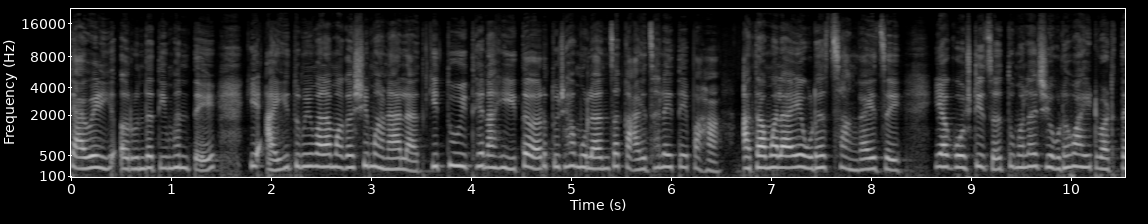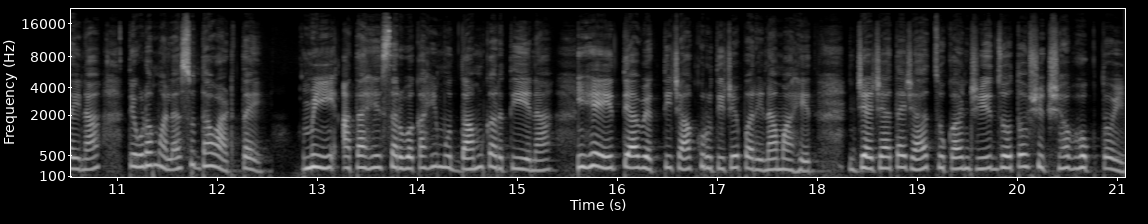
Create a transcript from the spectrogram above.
त्यावेळी अरुंधती म्हणते की आई तुम्ही मला मगाशी म्हणालात की तू इथे नाही तर तुझ्या मुलांचं काय झालंय ते पहा. आता मला एवढंच सांगायचंय. या गोष्टीचं तुम्हाला जेवढं वाईट वाटतंय ना तेवढं मलासुद्धा वाटतंय. मी आता हे सर्व काही मुद्दाम करतीये ना हे त्या व्यक्तीच्या कृतीचे परिणाम आहेत ज्याच्या त्याच्या चुकांची जो तो शिक्षा भोगतोय.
